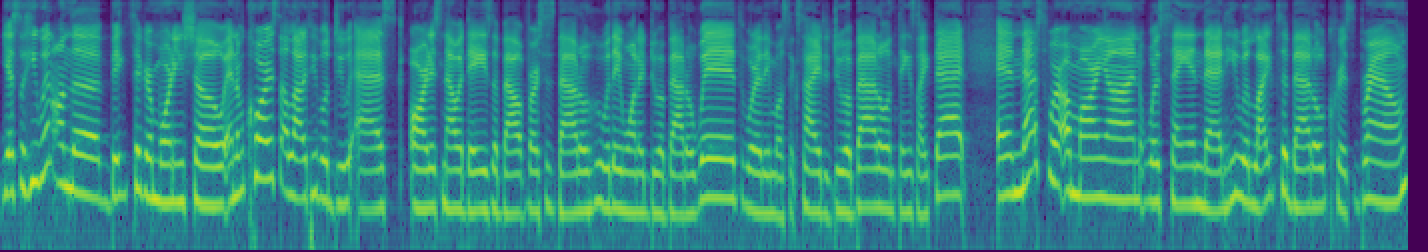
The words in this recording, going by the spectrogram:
Yeah, so he went on the Big Tigger Morning Show, and of course, a lot of people do ask artists nowadays about versus battle. Who would they want to do a battle with? Where are they most excited to do a battle, and things like that. And that's where Omarion was saying that he would like to battle Chris Brown.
